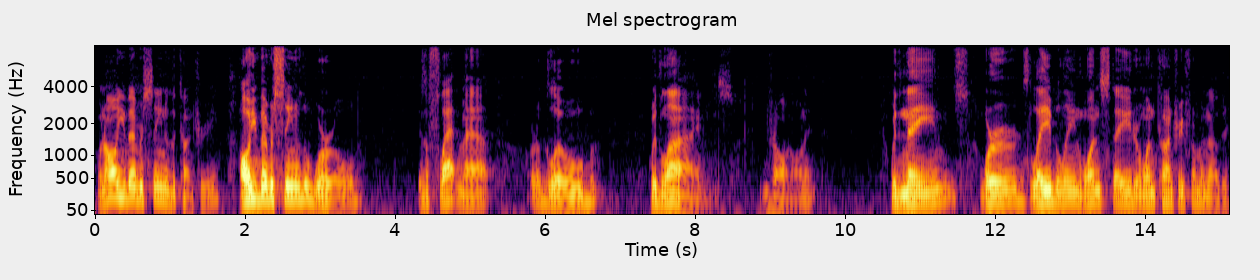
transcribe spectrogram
when all you've ever seen of the country, all you've ever seen of the world, is a flat map or a globe with lines drawn on it, with names, words, labeling one state or one country from another,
